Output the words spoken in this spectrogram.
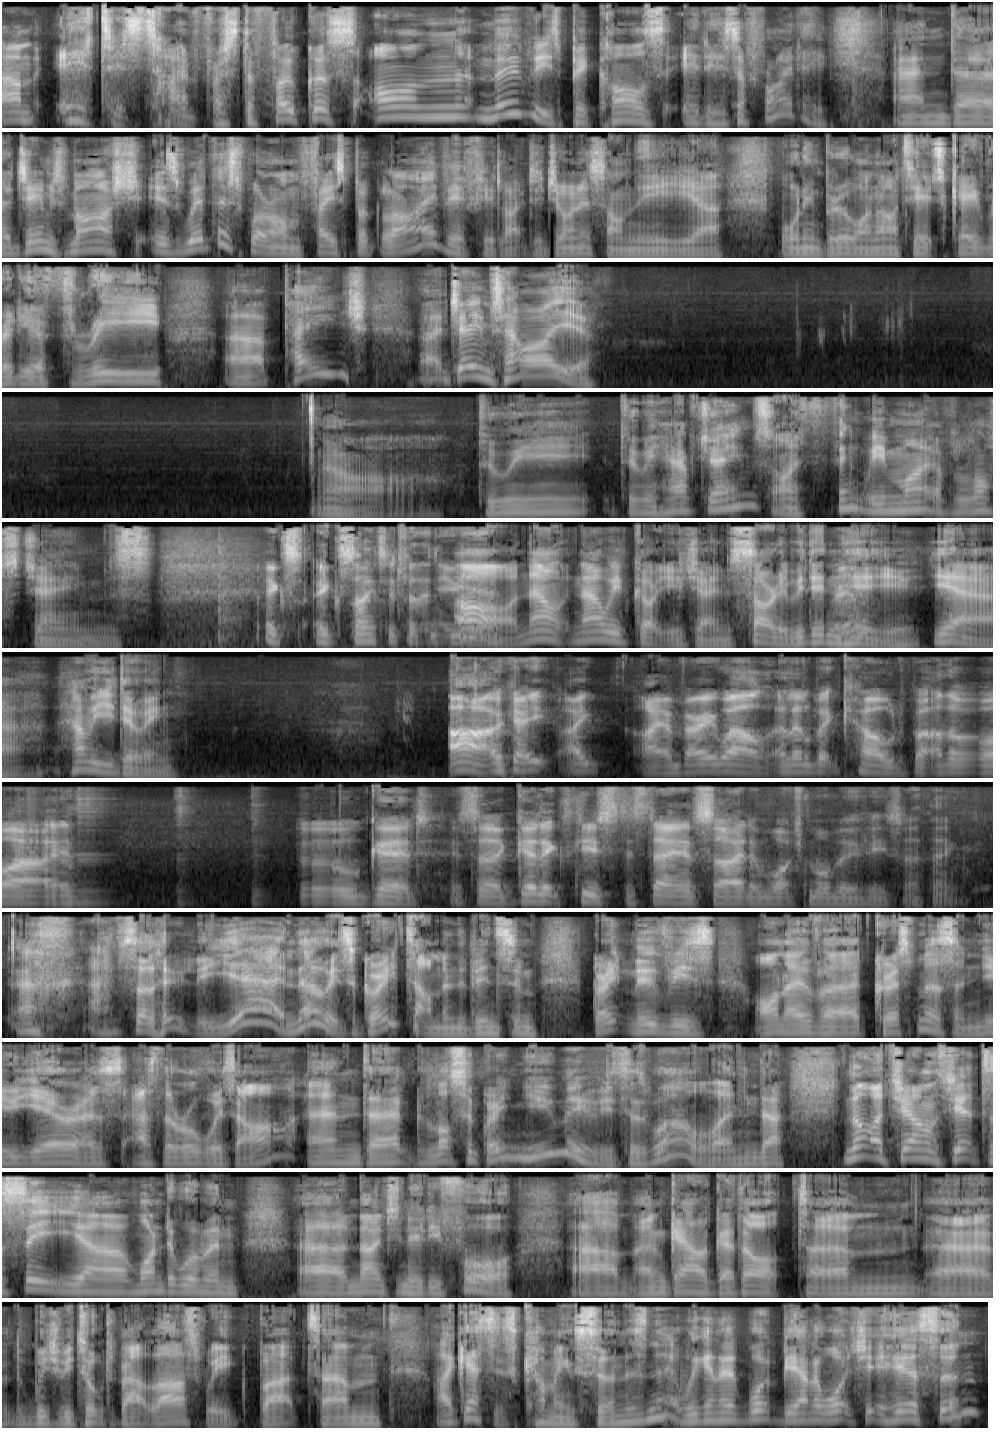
Um, it is time for us to focus on movies because it is a Friday. And uh, James Marsh is with us. We're on Facebook Live if you'd like to join us on the uh, Morning Brew on RTHK Radio 3 uh, page. Uh, James, how are you? Oh, do we do we have James? I think we might have lost James. Ex- excited for the new Oh, year. now now we've got you, James. Sorry, we didn't Really? hear you. Yeah, how are you doing? Ah, okay. I, I am very well. A little bit cold, but otherwise all good. It's a good excuse to stay inside and watch more movies. I think. Uh, absolutely, yeah. No, it's a great time, and there've been some great movies on over Christmas and New Year, as as there always are, and uh, lots of great new movies as well. And uh, not a chance yet to see uh, Wonder Woman uh, 1984 um, and Gal Gadot, um, uh, which we talked about last week. But um, I guess it's coming soon, isn't it? We're going to be able to watch it here soon.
